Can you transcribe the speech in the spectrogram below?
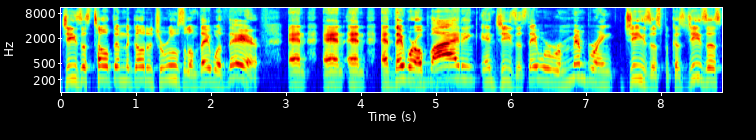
Jesus told them to go to Jerusalem. They were there and and and and they were abiding in Jesus. They were remembering Jesus because Jesus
